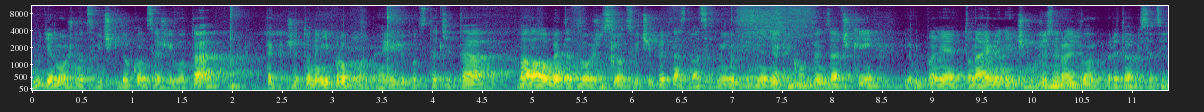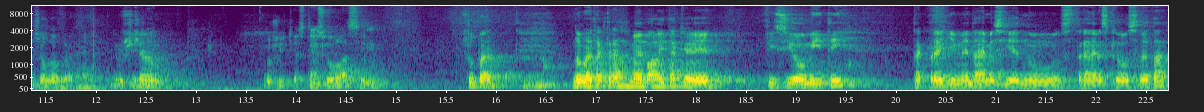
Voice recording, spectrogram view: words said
bude možno cvičiť do konca života, takže to není problém, hej, že v podstate tá malá obeta toho, že si odcvičí 15-20 minút denne nejaké kompenzačky, je úplne to najmenej, čo môže spraviť len preto, aby sa cítil dobre, hej. Určite. Určite, s tým súhlasím. Super. Dobre, tak teraz sme mali také fyziomýty, tak prejdeme, dajme si jednu z trénerského sveta.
